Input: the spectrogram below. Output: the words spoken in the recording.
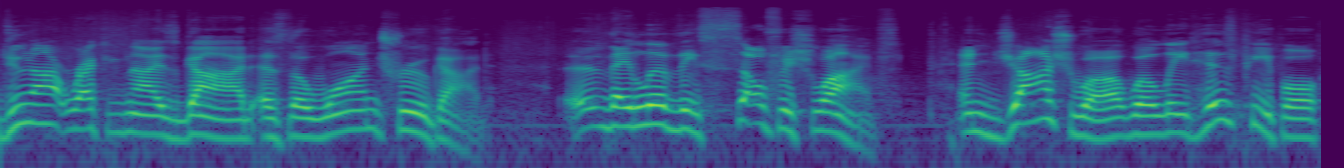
do not recognize God as the one true God. They live these selfish lives. And Joshua will lead his people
